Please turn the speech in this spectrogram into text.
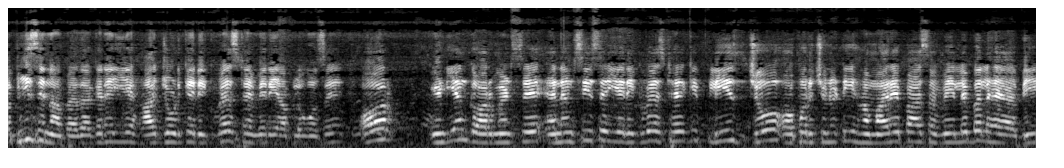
अभी से ना पैदा करें, ये हाथ जोड़ के रिक्वेस्ट है मेरी आप लोगों से। और इंडियन गवर्नमेंट से एनएमसी से ये रिक्वेस्ट है कि प्लीज़ जो अपॉर्चुनिटी हमारे पास अवेलेबल है अभी,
